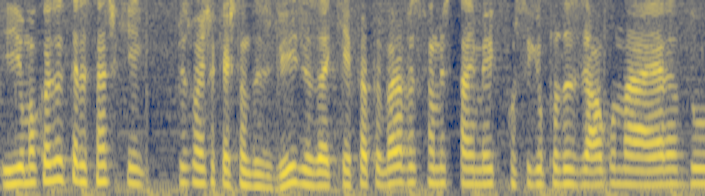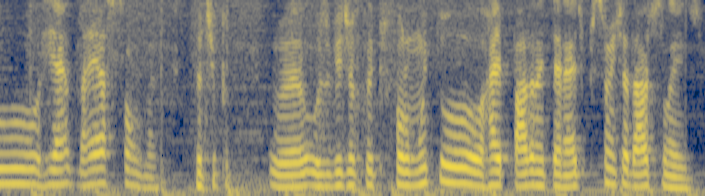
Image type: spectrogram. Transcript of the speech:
E uma coisa interessante que, principalmente a questão dos vídeos, é que foi a primeira vez que o Rammstein meio que conseguiu produzir algo na era do, da reação, né? Então, tipo, é, os videoclipes foram muito hypados na internet, principalmente a da Outland.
